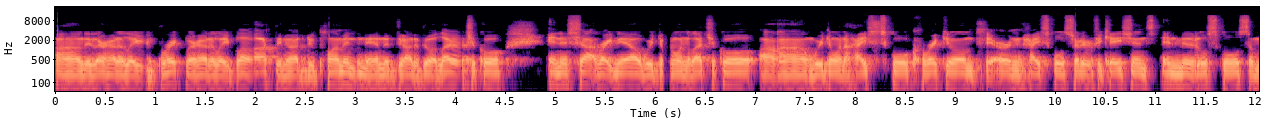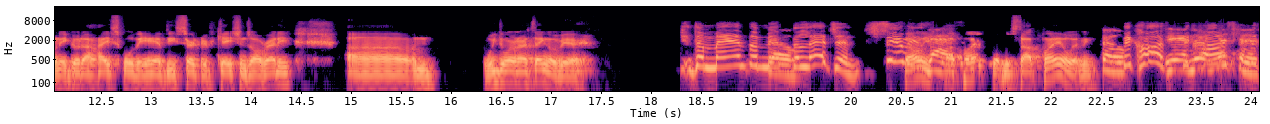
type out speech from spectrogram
Um, they learn how to lay brick, learn how to lay block. They know how to do plumbing. They know how to do electrical. In this shop right now, we're doing electrical. Um, we're doing a high school curriculum. They earn high school certifications in middle school. So when they go to high school, they have these certifications already. Um, we doing our thing over here. The man, the myth, So- the legend. Seriously. Yes. stop playing with me. Stop playing with me. So, Because, Yeah, no, because, listen.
